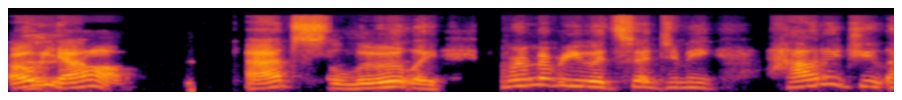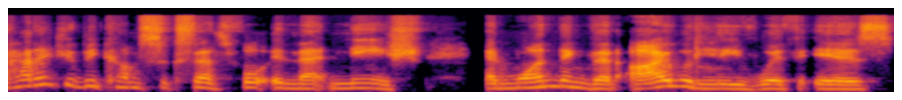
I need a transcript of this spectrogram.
Oh yeah. Absolutely. Remember you had said to me, how did you how did you become successful in that niche? And one thing that I would leave with is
